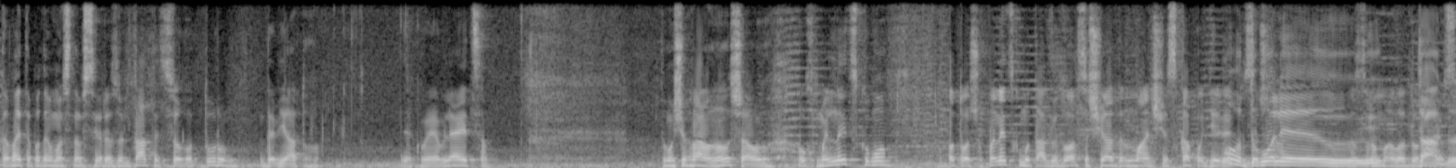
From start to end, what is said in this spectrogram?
давайте подивимось на всі результати цього туру дев'ятого, як виявляється. Тому що грав не лише у, Хмельницькому. Отож, у Хмельницькому так відбувався ще один матч СК Поділля. Ну, доволі е, Розгромили так, Донецьк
